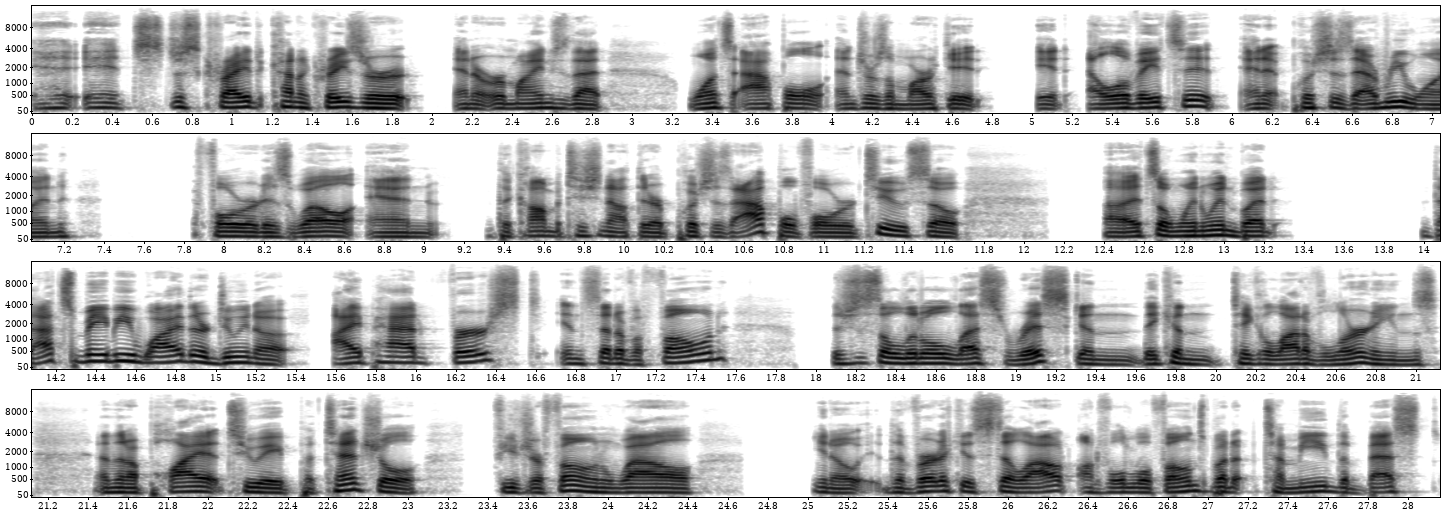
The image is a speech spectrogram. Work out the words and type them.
it's just kind of crazier. and it reminds you that once Apple enters a market, it elevates it and it pushes everyone forward as well, and the competition out there pushes Apple forward too. So uh, it's a win-win. But that's maybe why they're doing a iPad first instead of a phone there's just a little less risk and they can take a lot of learnings and then apply it to a potential future phone while you know the verdict is still out on foldable phones but to me the best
